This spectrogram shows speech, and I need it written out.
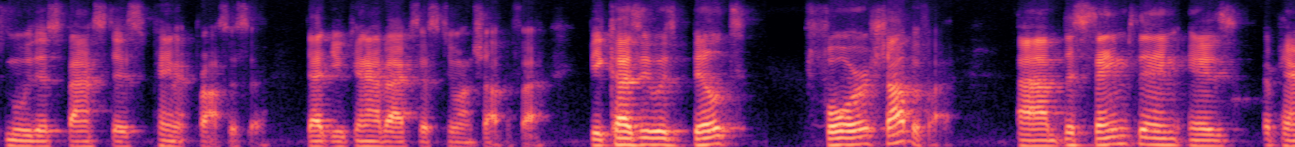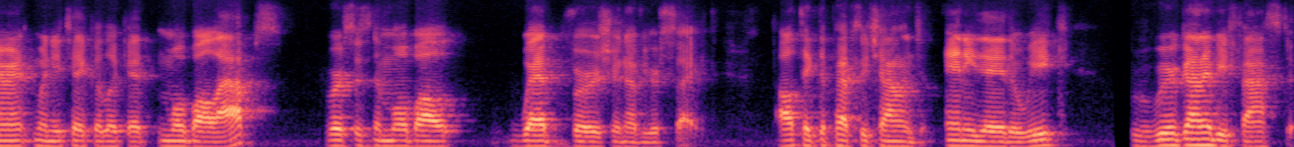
smoothest, fastest payment processor that you can have access to on Shopify? Because it was built for Shopify. Um, the same thing is apparent when you take a look at mobile apps versus the mobile web version of your site. I'll take the Pepsi challenge any day of the week. We're going to be faster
